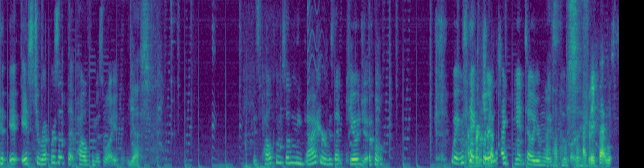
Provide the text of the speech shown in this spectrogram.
It, it's to represent that Paltham is white. Yes. Is Paltham suddenly back, or was that Kyojo? Wait, was I'm that pretty sure Chris? I can't tell your I voice. thought that was apart. I think that was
